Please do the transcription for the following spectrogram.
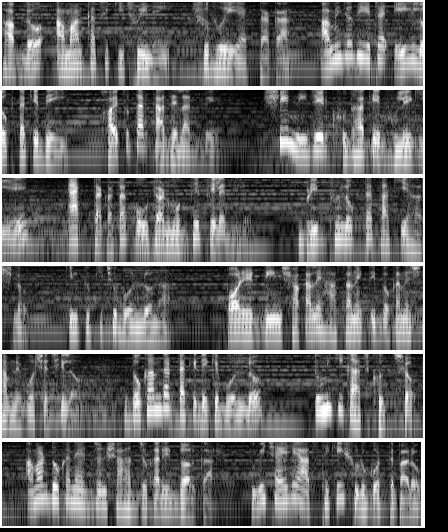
ভাবল, আমার কাছে কিছুই নেই, শুধু এই এক টাকা। আমি যদি এটা এই লোকটাকে দেই, হয়তো তার কাজে লাগবে। সে নিজের ক্ষুধাকে ভুলে গিয়ে এক টাকাটা কৌটার মধ্যে ফেলে দিল। বৃদ্ধ লোকটা তাকিয়ে হাসল, কিন্তু কিছু বলল না। পরের দিন সকালে হাসান একটি দোকানের সামনে বসেছিল। দোকানদার তাকে ডেকে বলল, তুমি কি কাজ খুঁজছো? আমার দোকানে একজন সাহায্যকারীর দরকার। তুমি চাইলে আজ থেকেই শুরু করতে পারো।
